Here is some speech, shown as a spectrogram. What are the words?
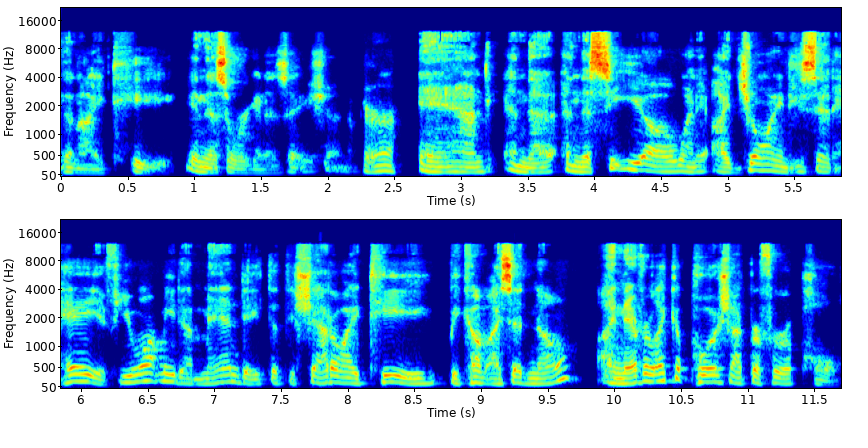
than IT in this organization. Sure. And and the and the CEO when I joined, he said, "Hey, if you want me to mandate that the shadow IT become," I said, "No, I never like a push." I prefer a pull.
